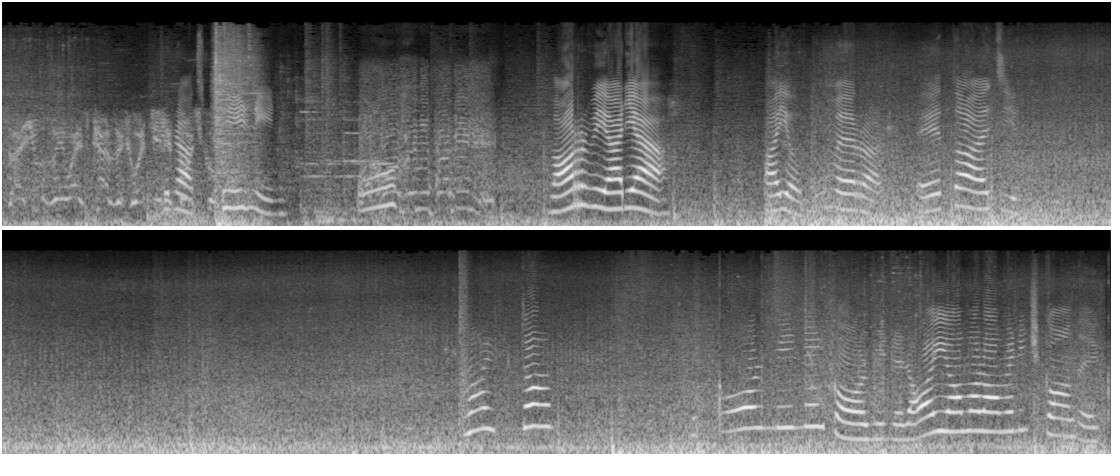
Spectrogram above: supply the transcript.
Союзные войска захватили Գնաց, точку! թինին։ Ու Уже не пробили! Վարվի արյա։ Այո, դու մեռար։ Это один։ Վայտան։ Կարմիներ, կարմիներ, այ համար ամեն ինչ կանեք։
